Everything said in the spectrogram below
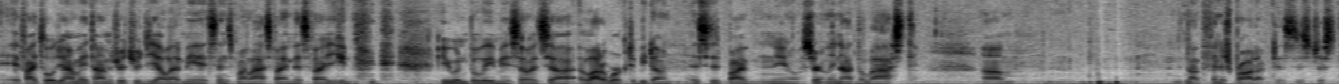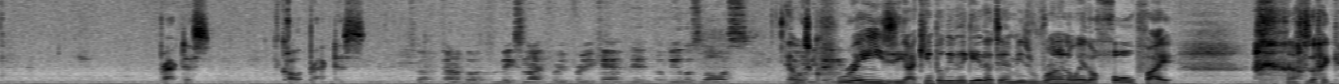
if I told you how many times Richard's yelled at me since my last fight and this fight, you'd you wouldn't believe me. So it's uh, a lot of work to be done. This is by you know certainly not the last. Um, it's not the finished product. This is just practice. Call it practice. Kind of a mixed night for, for your camp. Did Avila's loss? That was anything- crazy. I can't believe they gave that to him. He's running away the whole fight. I was like,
